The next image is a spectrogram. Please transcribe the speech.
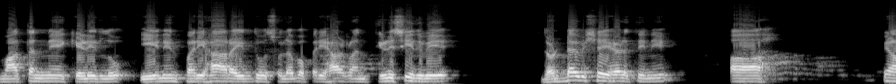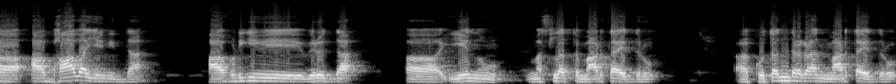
ಮಾತನ್ನೇ ಕೇಳಿದ್ಲು, ಏನೇನು ಪರಿಹಾರ ಇದ್ದು ಸುಲಭ ಪರಿಹಾರಗಳನ್ನು ತಿಳಿಸಿದ್ವಿ. ದೊಡ್ಡ ವಿಷಯ ಹೇಳ್ತೀನಿ, ಆ, ಆ- ಭಾವ ಏನಿದ್ದ, ಆ ಹುಡುಗಿ ವಿರುದ್ಧ ಏನು ಮಸ್ಲತ್ ಮಾಡ್ತಾ ಇದ್ರು, ಆ ಕುತಂತ್ರಗಳನ್ನ ಮಾಡ್ತಾ ಇದ್ರು.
